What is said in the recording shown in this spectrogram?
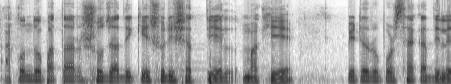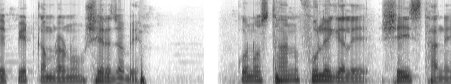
আকন্দ পাতার সোজা দিকে সরিষার তেল মাখিয়ে পেটের ওপর সেকা দিলে পেট কামড়ানো সেরে যাবে। কোনো স্থান ফুলে গেলে সেই স্থানে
